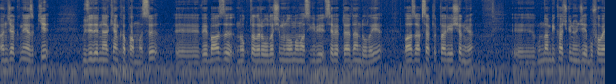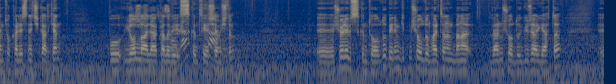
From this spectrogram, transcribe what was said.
Ancak ne yazık ki müzelerin erken kapanması ve bazı noktalara ulaşımın olmaması gibi sebeplerden dolayı bazı aksaklıklar yaşanıyor. E, bundan birkaç gün önce Bufavento Kalesi'ne çıkarken bu yolla alakalı bir sıkıntı yaşamıştım. E, şöyle bir sıkıntı oldu. Benim gitmiş olduğum haritanın bana vermiş olduğu güzergahta e,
